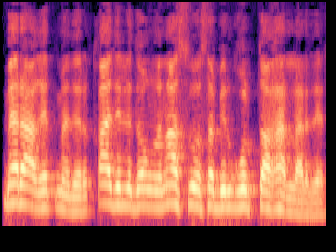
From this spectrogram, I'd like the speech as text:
Merak etme der. Kadirli de ona nasıl olsa bir kulp takarlar der.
